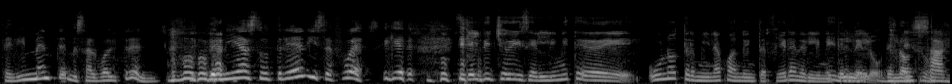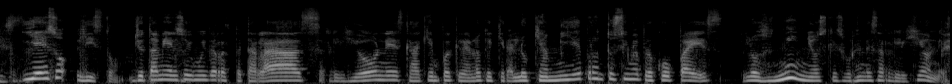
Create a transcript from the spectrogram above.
Felizmente me salvó el tren. Venía su tren y se fue. Así que Es que el dicho dice, el límite de uno termina cuando interfiere en el límite el- del otro. del otro. Exacto. Y eso, listo. Yo también soy muy de respetar las religiones, cada quien puede creer en lo que quiera. Lo que a mí de pronto sí me preocupa es los niños que surgen de esas religiones,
